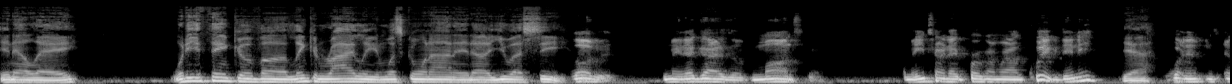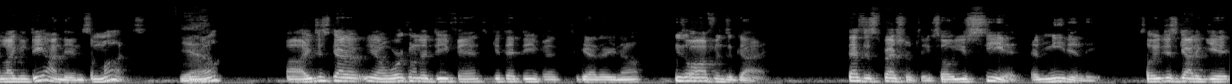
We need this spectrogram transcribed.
in LA. What do you think of uh, Lincoln Riley and what's going on at uh, USC? Love it. I mean, that guy is a monster. I mean, he turned that program around quick, didn't he? Yeah, and, and like Deion did in some months. yeah, You know, uh, he just got to you know work on the defense, get that defense together. You know, he's an offensive guy. That's his specialty. So you see it immediately. So you just got to get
